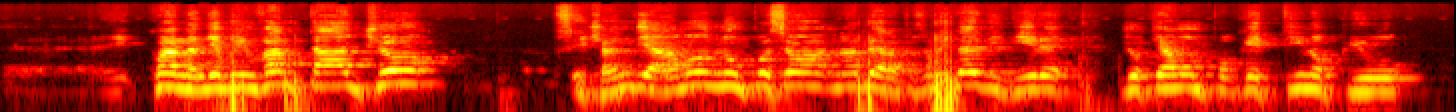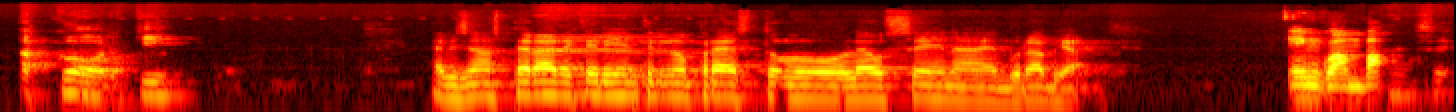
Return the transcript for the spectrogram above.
eh, quando andiamo in vantaggio, se ci andiamo, non, possiamo, non abbiamo la possibilità di dire giochiamo un pochettino più accorti eh, bisogna sperare che rientrino presto Leo Sena e Burabia. E in Guamba. Eh, sì.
